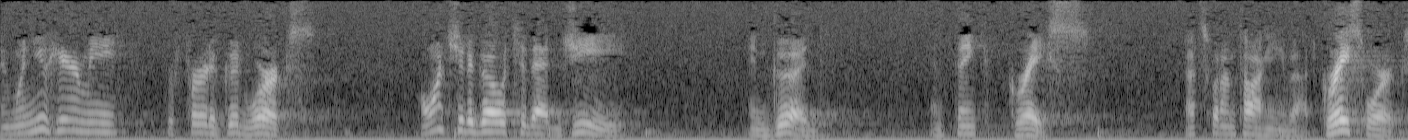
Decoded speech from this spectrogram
And when you hear me refer to good works, I want you to go to that G in good and think grace. That's what I'm talking about. Grace works,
